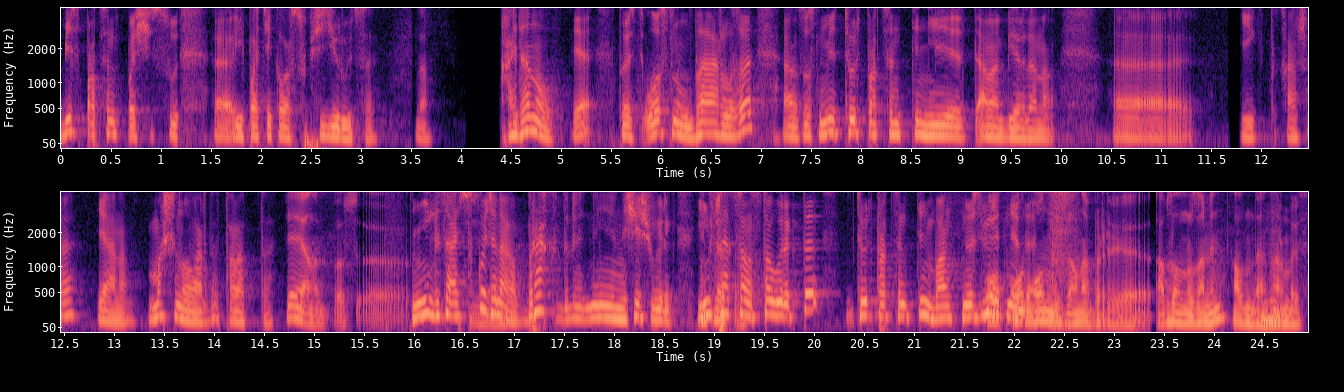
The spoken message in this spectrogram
бес процент почти су, ә, ипотекалар субсидируется. Да. Қайдан ол иә? То есть осының барлығы сосын мен төрт проценттен не ана берді анау. Ә, екі қанша? Иә ана машиналарды таратты. Иә ана негізі айттық қой жаңағы бірақ нені шешу керек. Инфляцияны ұстау керек та төрт проценттен банктің өзі беретін еді. оны біз ана бір абзал мырзамен алдында нарымбаев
